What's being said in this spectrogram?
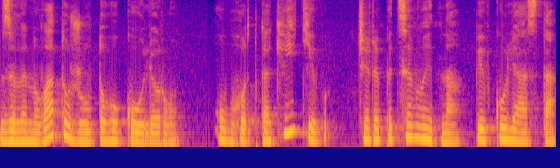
зеленувато-жовтого кольору. Обгортка квітів черепицевидна, півкуляста,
